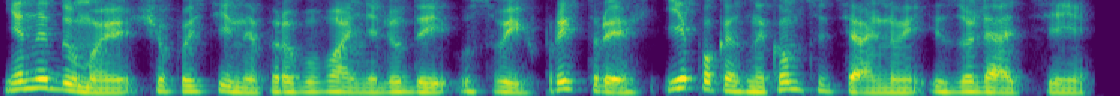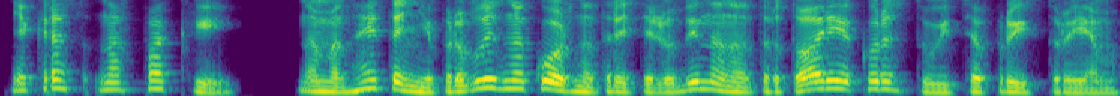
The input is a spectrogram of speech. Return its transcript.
Я не думаю, що постійне перебування людей у своїх пристроях є показником соціальної ізоляції, якраз навпаки. На Мангеттені приблизно кожна третя людина на тротуарі користується пристроєм.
